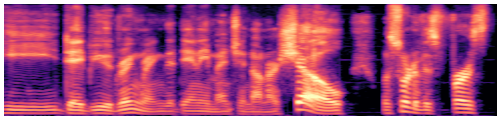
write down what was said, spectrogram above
he debuted Ring Ring that Danny mentioned on our show was sort of his first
